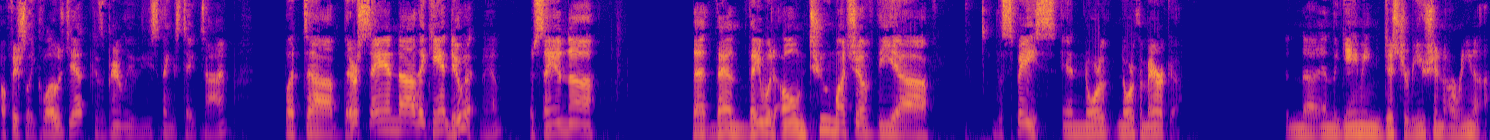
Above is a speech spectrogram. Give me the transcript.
officially closed yet because apparently these things take time. But uh, they're saying uh, they can't do it, man. They're saying uh, that then they would own too much of the uh, the space in North North America in in the gaming distribution arena.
